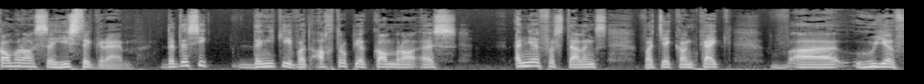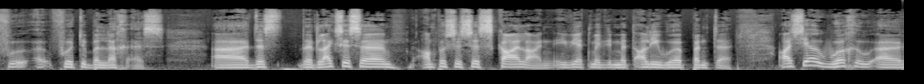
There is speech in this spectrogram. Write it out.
kamera se histogram. Dit is die dingetjie wat agterop jou kamera is in jou verstellings wat jy kan kyk uh hoe jou fo uh, foto belig is. Uh dis dit lyk soos 'n amper soos 'n skyline, jy weet met met al die hoë punte. As jou hoë uh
